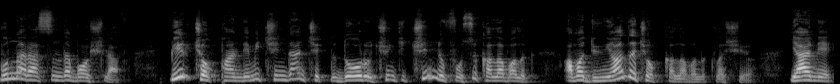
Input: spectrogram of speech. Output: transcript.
bunlar aslında boş laf. Birçok pandemi Çin'den çıktı doğru çünkü Çin nüfusu kalabalık ama dünya da çok kalabalıklaşıyor. Yani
